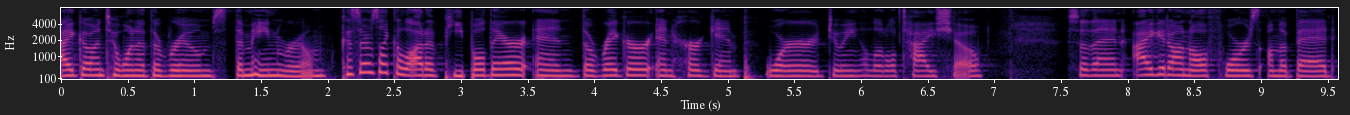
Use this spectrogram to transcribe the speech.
I go into one of the rooms, the main room, because there's like a lot of people there, and the rigger and her gimp were doing a little tie show. So then I get on all fours on the bed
